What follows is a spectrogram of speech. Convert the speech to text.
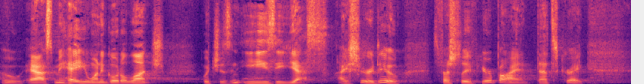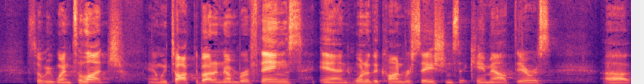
who asked me, Hey, you want to go to lunch? Which is an easy yes. I sure do, especially if you're buying. That's great. So, we went to lunch and we talked about a number of things. And one of the conversations that came out there was uh,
